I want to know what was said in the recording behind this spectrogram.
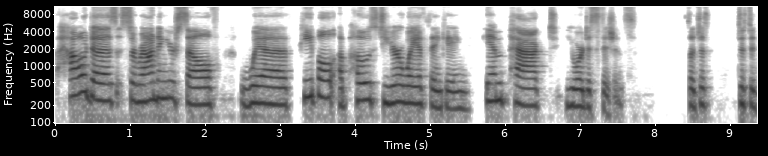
how does surrounding yourself with people opposed to your way of thinking impact your decisions? So just just a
